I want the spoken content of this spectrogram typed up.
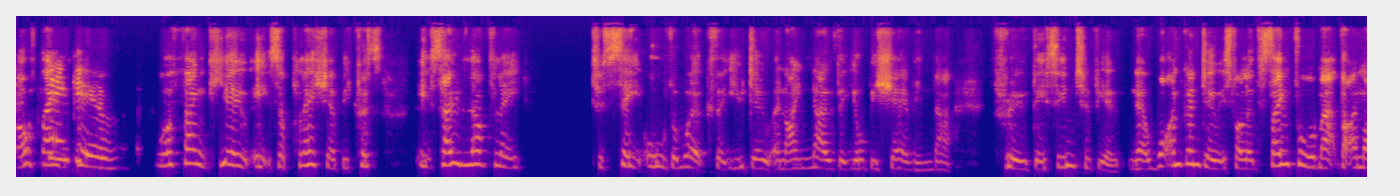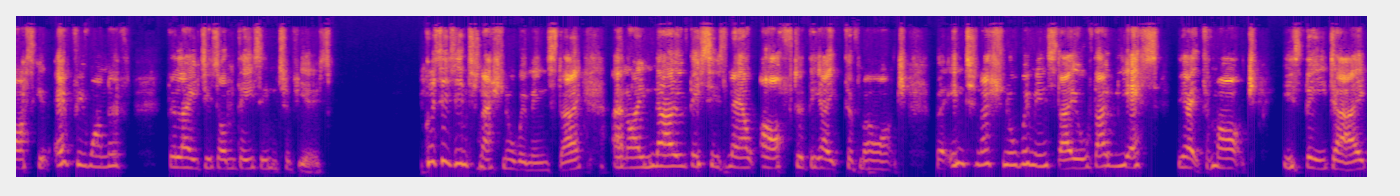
Oh, thank, thank you. Well, thank you. It's a pleasure because it's so lovely to see all the work that you do. And I know that you'll be sharing that through this interview. Now, what I'm going to do is follow the same format that I'm asking every one of the ladies on these interviews. Because it's International Women's Day, and I know this is now after the 8th of March, but International Women's Day, although, yes, the 8th of March is the day,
